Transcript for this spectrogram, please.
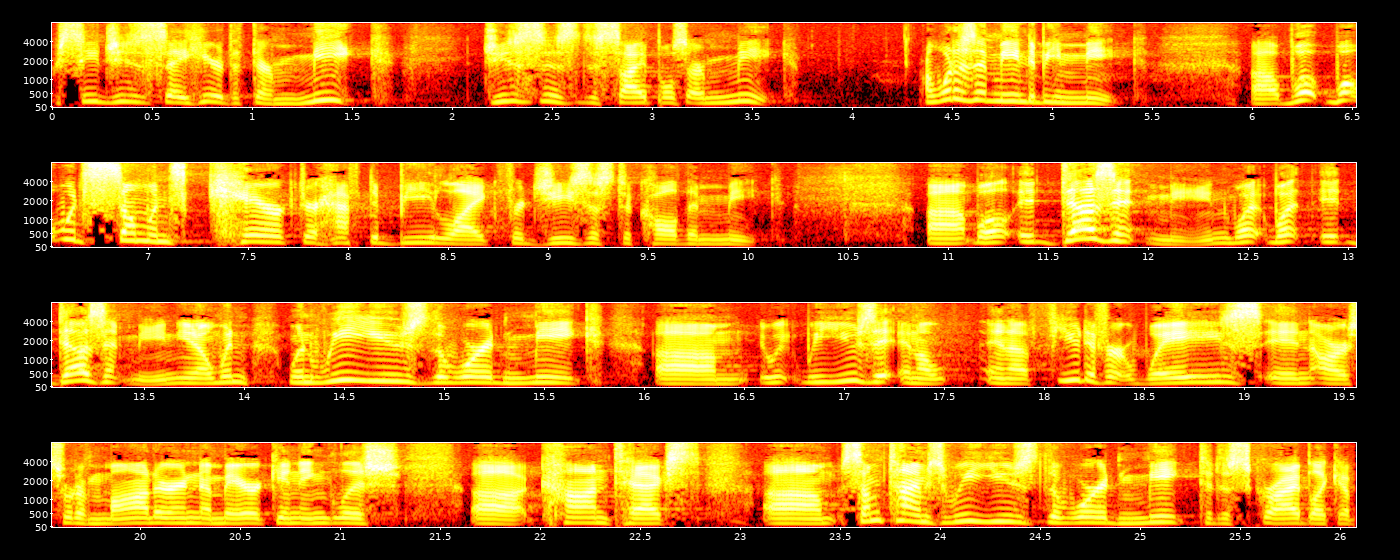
we see Jesus say here that they're meek. Jesus' disciples are meek. And what does it mean to be meek? Uh, what, what would someone's character have to be like for Jesus to call them meek? Uh, well, it doesn't mean, what, what it doesn't mean, you know, when, when we use the word meek, um, we, we, use it in a, in a few different ways in our sort of modern American English uh, context. Um, sometimes we use the word meek to describe like a,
